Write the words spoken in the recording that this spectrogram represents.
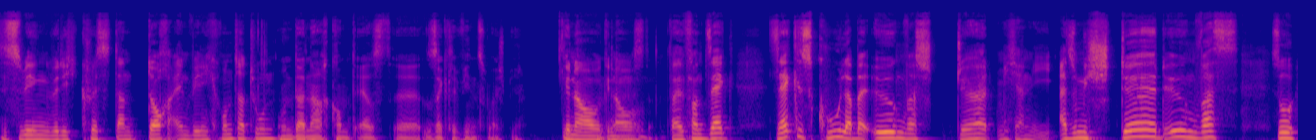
deswegen würde ich Chris dann doch ein wenig runter tun. Und danach kommt erst äh, Zach Levine zum Beispiel. Genau, Und genau. Weil von Zack, Zack ist cool, aber irgendwas stört mich an ihm. Also mich stört irgendwas. So,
